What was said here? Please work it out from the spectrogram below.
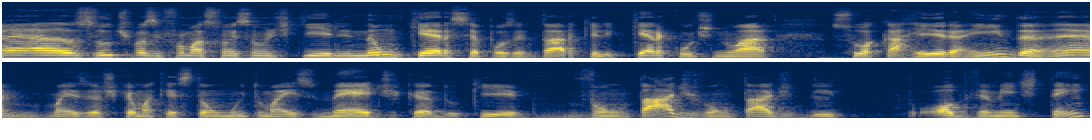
As últimas informações são de que ele não quer se aposentar, que ele quer continuar sua carreira ainda, né? Mas acho que é uma questão muito mais médica do que vontade. Vontade ele obviamente tem.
